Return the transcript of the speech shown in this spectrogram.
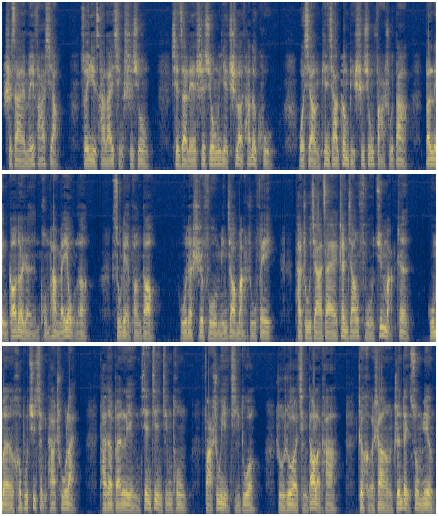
实在没法想，所以才来请师兄。现在连师兄也吃了他的苦，我想天下更比师兄法术大、本领高的人恐怕没有了。苏脸方道：“吾的师傅名叫马如飞，他住家在镇江府郡马镇，吾们何不去请他出来？他的本领渐渐精通，法术也极多。如若请到了他，这和尚准得送命。”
